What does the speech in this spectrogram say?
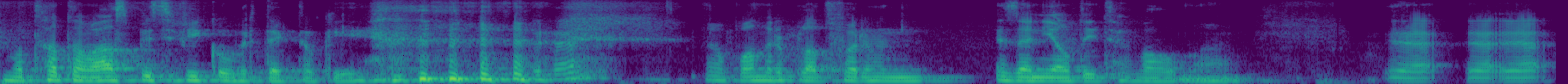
Maar het gaat dan wel specifiek over TikTok. hè. Op andere platformen is dat niet altijd het geval. Maar... Ja, ja, ja.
